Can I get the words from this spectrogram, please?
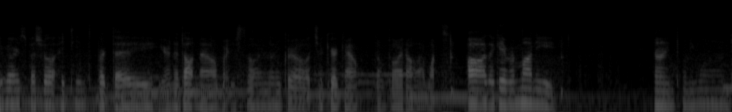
A very special 18th birthday. You're an adult now, but you're still a little girl. Check your account. Don't blow it all at once. Ah, oh, they gave her money. 921.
